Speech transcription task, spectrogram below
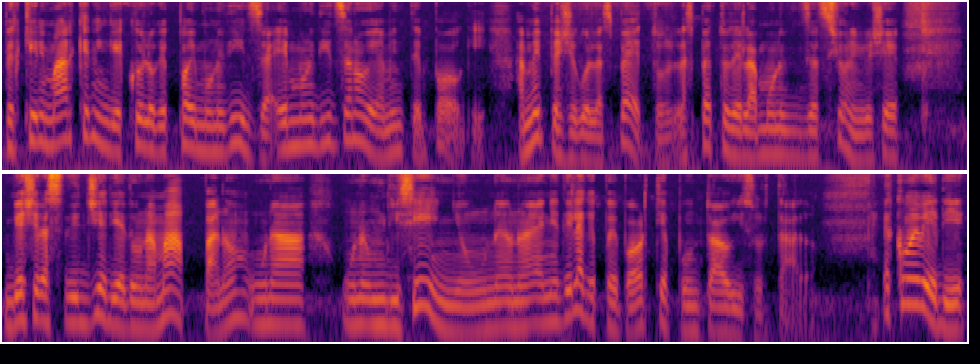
perché il marketing è quello che poi monetizza e monetizzano veramente pochi. A me piace quell'aspetto, l'aspetto della monetizzazione, invece, invece la strategia dietro una mappa, no? una, una, un disegno, una, una ragnatela che poi porti appunto a un risultato. E come vedi,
